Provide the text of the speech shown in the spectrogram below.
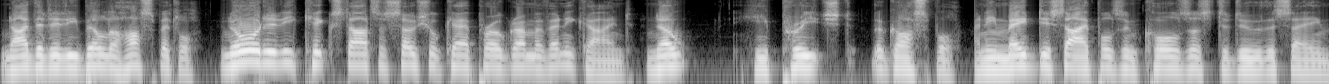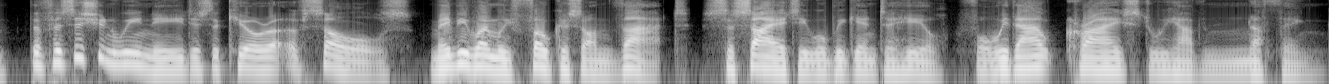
neither did he build a hospital, nor did he kickstart a social care program of any kind. No, he preached the gospel, and he made disciples and calls us to do the same. The physician we need is the curer of souls. Maybe when we focus on that, society will begin to heal. For without Christ we have nothing.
